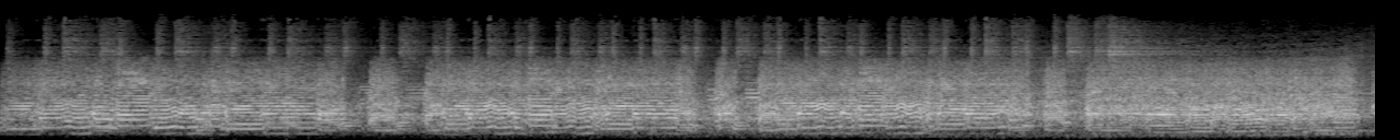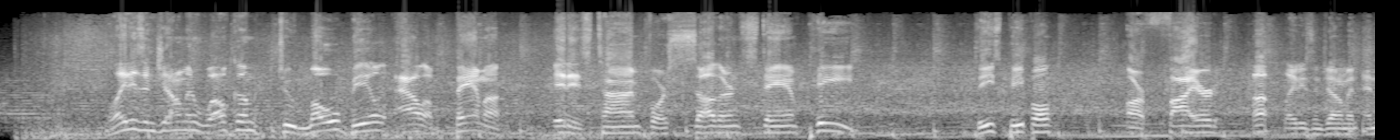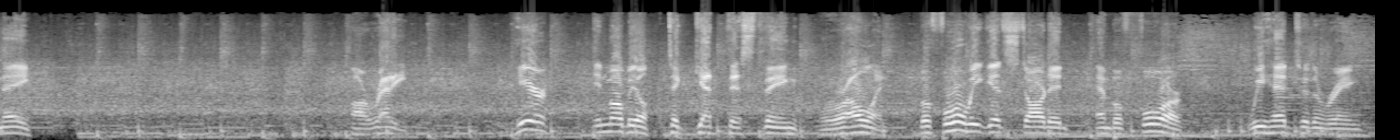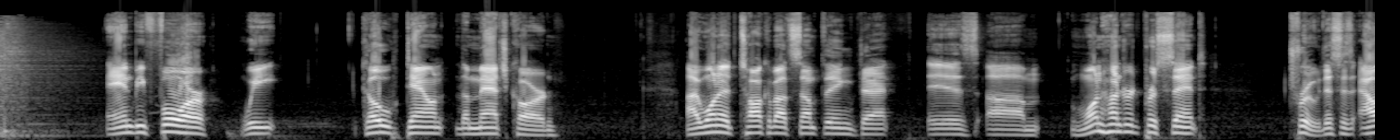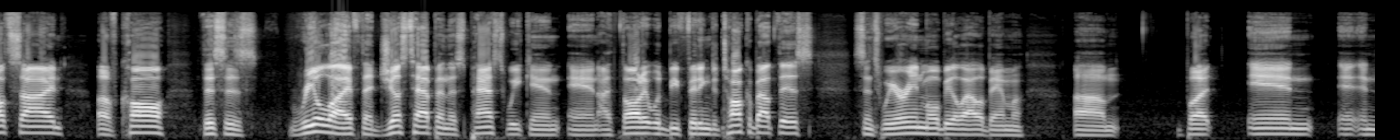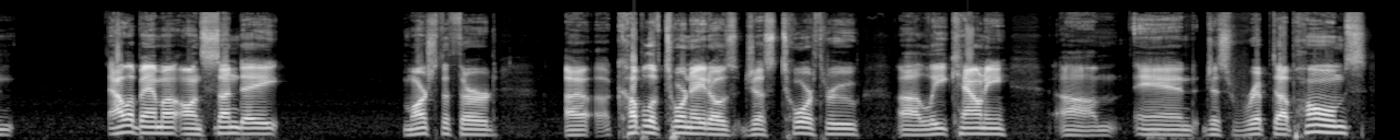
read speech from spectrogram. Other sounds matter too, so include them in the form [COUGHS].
Ladies and gentlemen, welcome to Mobile, Alabama. It is time for Southern Stampede. These people are fired up, ladies and gentlemen, and they are ready here in Mobile to get this thing rolling. Before we get started and before we head to the ring and before we go down the match card, I want to talk about something that is um, 100% true. This is outside of call. This is real life that just happened this past weekend, and I thought it would be fitting to talk about this since we are in Mobile, Alabama. Um, but in in Alabama on Sunday, March the third, uh, a couple of tornadoes just tore through uh, Lee County um, and just ripped up homes.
